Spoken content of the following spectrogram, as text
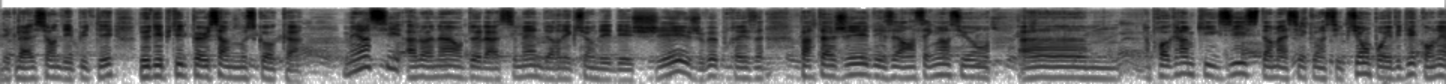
Déclaration de député. Le député de Perry Muskoka. Merci à l'honneur de la semaine de réduction des déchets. Je veux partager des renseignements sur un, programme qui existe dans ma circonscription pour éviter qu'on ait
